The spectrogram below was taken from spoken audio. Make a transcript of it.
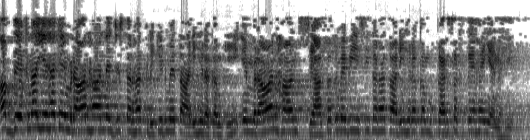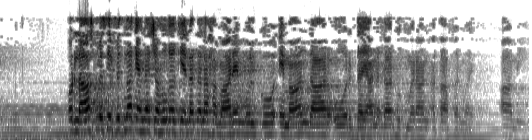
اب دیکھنا یہ ہے کہ عمران خان نے جس طرح کرکٹ میں تاریخ رقم کی، عمران خان سیاست میں بھی اسی طرح تاریخ رقم کر سکتے ہیں یا نہیں؟ اور لاسٹ میں صرف اتنا کہنا چاہوں گا کہ اللہ تعالی ہمارے ملک کو ایماندار اور دیانتدار حکمران عطا فرمائے۔ آمین۔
